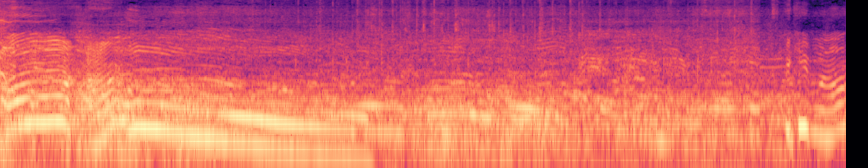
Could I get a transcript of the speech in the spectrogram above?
아, 아우. 피키 보나?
